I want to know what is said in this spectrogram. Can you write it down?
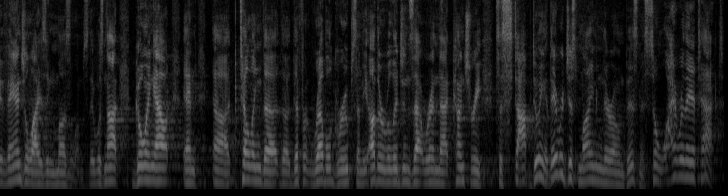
evangelizing Muslims. It was not going out and uh, telling the, the different rebel groups and the other religions that were in that country to stop doing it. They were just minding their own business. So, why were they attacked?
